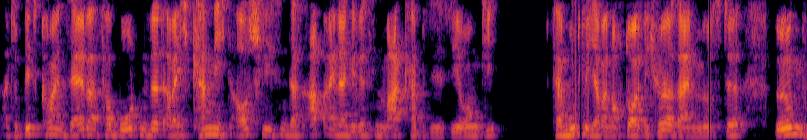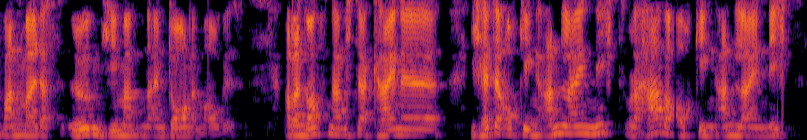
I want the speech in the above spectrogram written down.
also Bitcoin selber verboten wird, aber ich kann nicht ausschließen, dass ab einer gewissen Marktkapitalisierung, die vermutlich aber noch deutlich höher sein müsste, irgendwann mal, dass irgendjemanden ein Dorn im Auge ist. Aber ansonsten habe ich da keine, ich hätte auch gegen Anleihen nichts oder habe auch gegen Anleihen nichts,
